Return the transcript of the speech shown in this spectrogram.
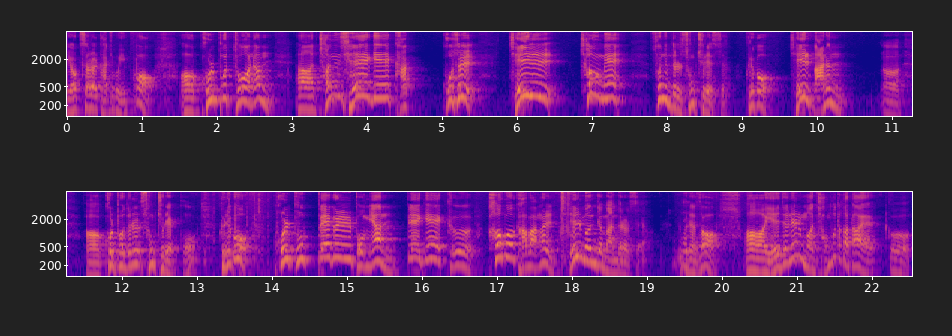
역사를 가지고 있고 어, 골프 투어는 어, 전 세계 각 곳을 제일 처음에 손님들을 송출했어요. 그리고 제일 많은 어, 어, 골퍼들을 송출했고 그리고 골프백을 보면 백의 그 커버 가방을 제일 먼저 만들었어요. 그래서 어, 예전에는 뭐 전부 다가 다그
